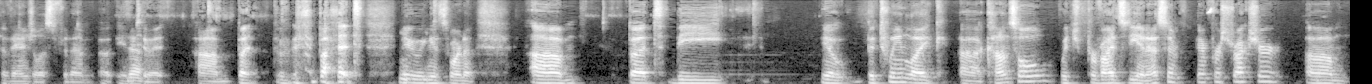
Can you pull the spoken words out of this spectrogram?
evangelist for them uh, into it. Um, but but maybe we can sworn up. Um, but the you know between like uh, Consul, which provides DNS inf- infrastructure, um,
